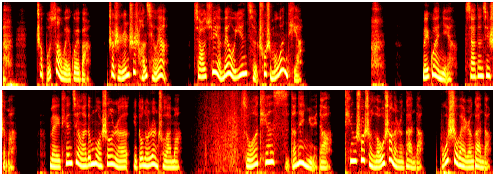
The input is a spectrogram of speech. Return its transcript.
这不算违规吧？这是人之常情呀。小区也没有因此出什么问题啊。没怪你，瞎担心什么。每天进来的陌生人，你都能认出来吗？昨天死的那女的，听说是楼上的人干的，不是外人干的，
